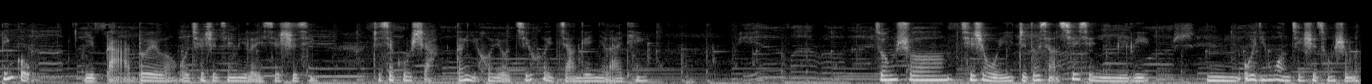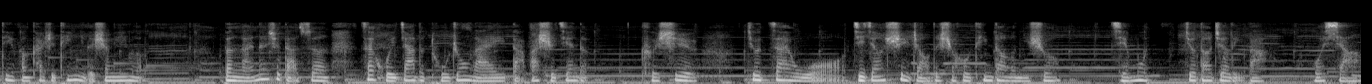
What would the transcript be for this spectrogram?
bingo，你答对了，我确实经历了一些事情，这些故事啊，等以后有机会讲给你来听。宗说，其实我一直都想谢谢你，米粒。嗯，我已经忘记是从什么地方开始听你的声音了。本来呢是打算在回家的途中来打发时间的，可是。就在我即将睡着的时候，听到了你说节目就到这里吧，我想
